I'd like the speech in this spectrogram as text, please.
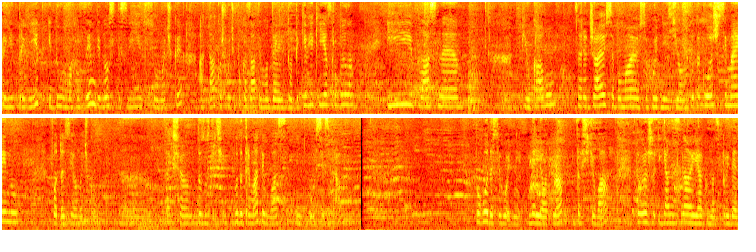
Привіт-привіт! Іду в магазин відносити свої сумочки, а також хочу показати модель топіків, які я зробила. І, власне, п'ю каву, заряджаюся, бо маю сьогодні зйомку також сімейну, фотозйомочку. Е, Так що до зустрічі. Буду тримати вас у курсі справ. Погода сьогодні нельотна, дощова. Тож я не знаю, як у нас пройде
